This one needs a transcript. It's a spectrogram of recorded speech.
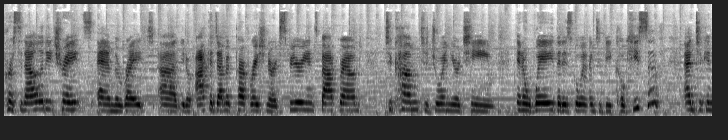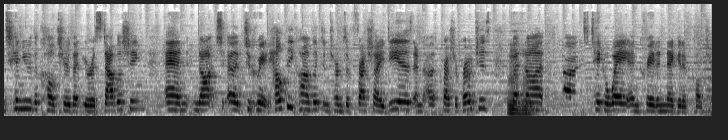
personality traits and the right, uh, you know, academic preparation or experience background to come to join your team in a way that is going to be cohesive and to continue the culture that you're establishing and not uh, to create healthy conflict in terms of fresh ideas and uh, fresh approaches, mm-hmm. but not uh, to take away and create a negative culture.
